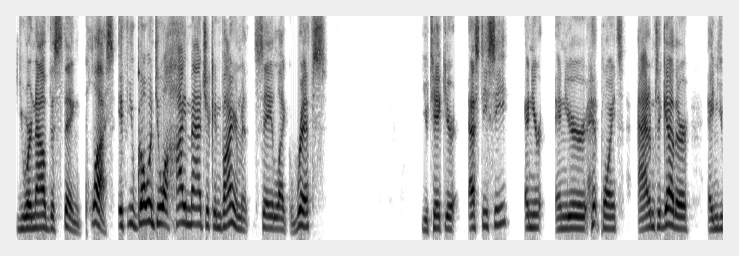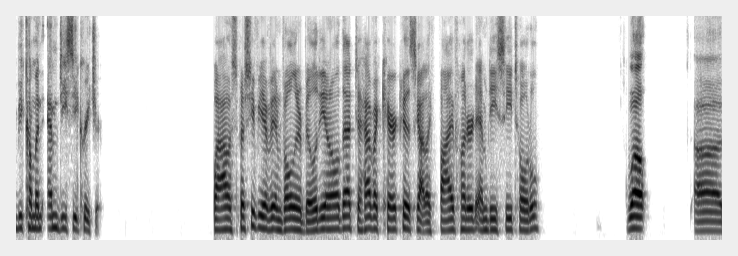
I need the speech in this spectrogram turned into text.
You are now this thing. Plus, if you go into a high magic environment, say like rifts, you take your SDC and your and your hit points, add them together, and you become an MDC creature. Wow, especially if you have invulnerability and all that, to have a character that's got like 500 MDC total. Well, uh,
